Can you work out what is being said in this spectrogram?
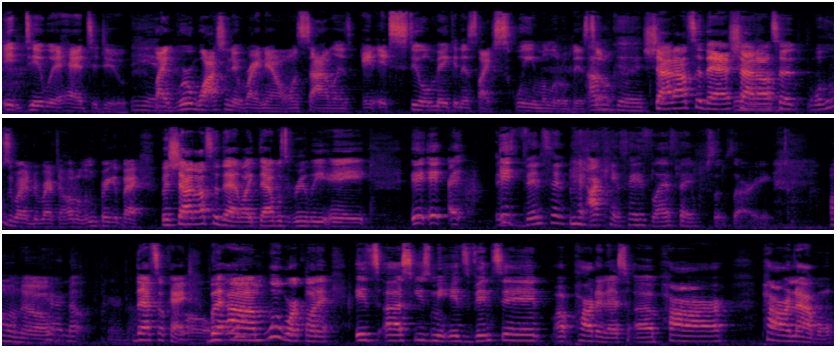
it did what it had to do. Yeah. Like we're watching it right now on silence, and it's still making us like squeam a little bit. So I'm good. shout out to that. Shout Yeah. out to well, who's the writer director? Hold on, let me bring it back. But shout out to that. Like that was really a it. it, it It's it, Vincent. I can't say his last name. I'm so sorry. oh no, Parano- Parano- that's okay. Oh. But um, we'll work on it. It's uh, excuse me, it's Vincent. Uh, pardon us. Uh, Par Paranabo.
